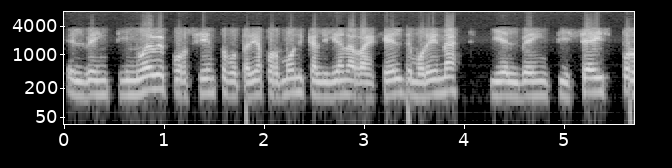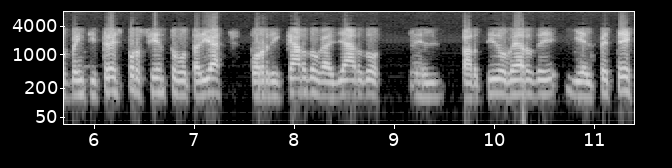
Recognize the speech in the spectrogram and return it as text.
el 29% votaría por Mónica Liliana Rangel de Morena y el 26 por 23% votaría por Ricardo Gallardo del Partido Verde y el PT.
